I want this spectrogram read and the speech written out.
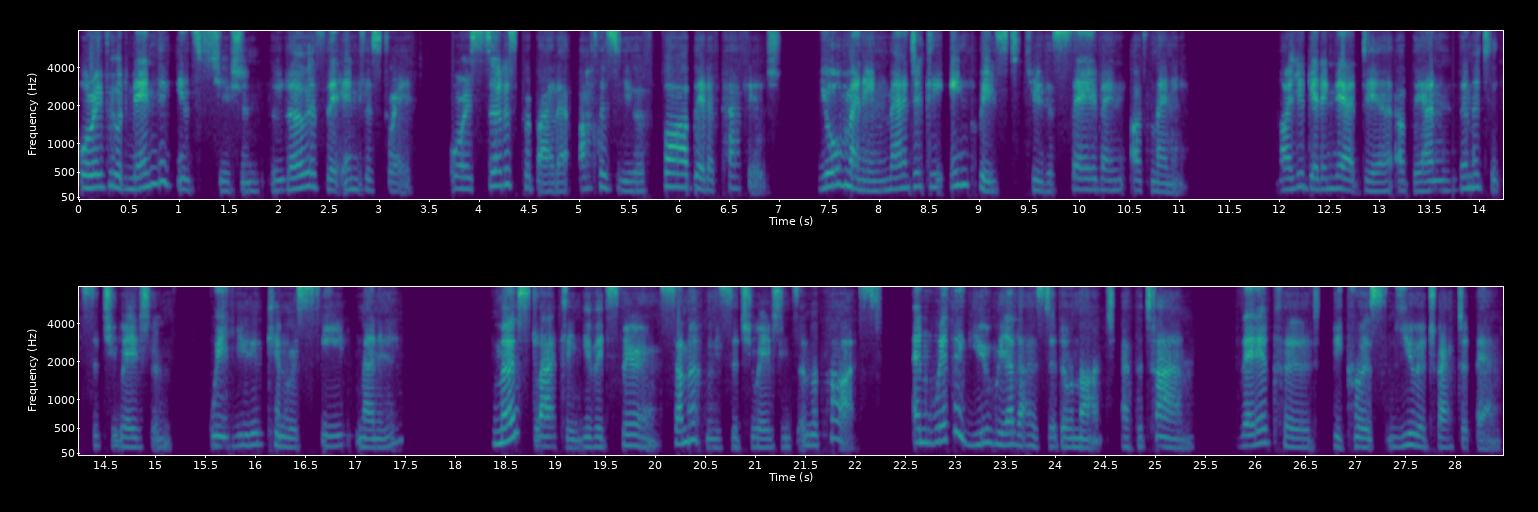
or if your lending institution lowers their interest rate, or a service provider offers you a far better package, your money magically increased through the saving of money. Are you getting the idea of the unlimited situation where you can receive money? Most likely you've experienced some of these situations in the past. And whether you realized it or not at the time, they occurred because you attracted them.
